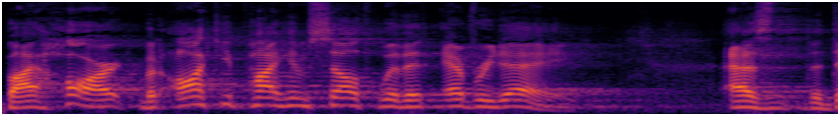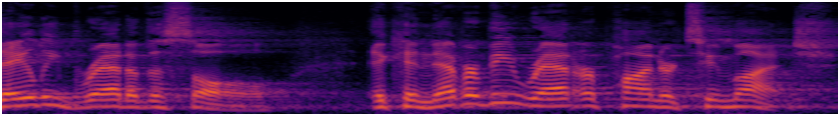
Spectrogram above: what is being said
by heart, but occupy himself with it every day as the daily bread of the soul. It can never be read or pondered too much.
